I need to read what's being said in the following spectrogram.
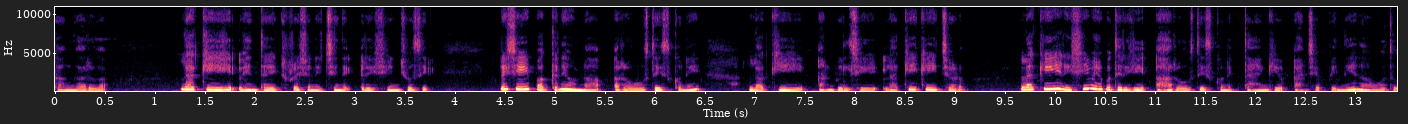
కంగారుగా. లక్కీ వింత ఎక్స్ప్రెషన్ ఇచ్చింది రిషిని చూసి. రిషి పక్కనే ఉన్న రోజ్ తీసుకుని లక్కీ అని పిలిచి లక్కీకి ఇచ్చాడు. లక్కీ రిషి వైపు తిరిగి ఆ రోజ్ తీసుకుని థ్యాంక్ యూ అని చెప్పింది నవ్వుతూ.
